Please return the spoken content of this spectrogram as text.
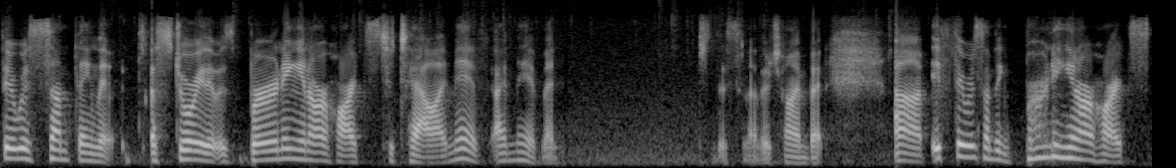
there was something that a story that was burning in our hearts to tell, I may have I may have mentioned this another time, but uh, if there was something burning in our hearts,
